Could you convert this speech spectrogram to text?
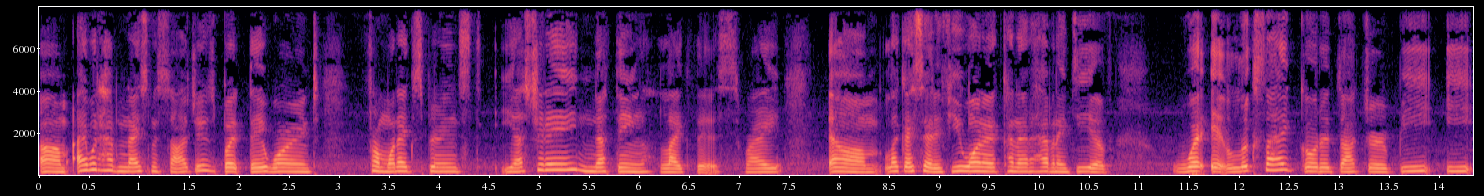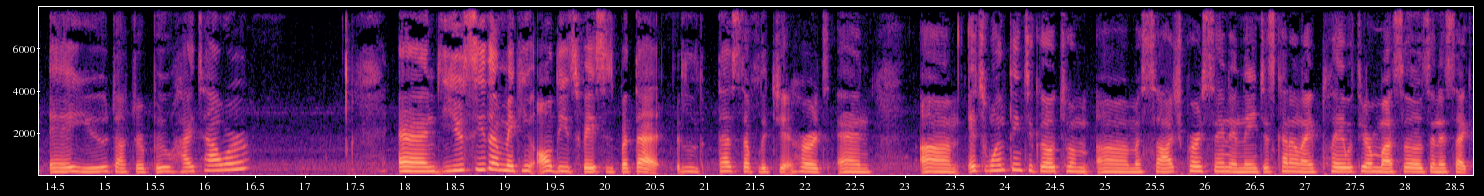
um, I would have nice massages, but they weren't, from what I experienced yesterday, nothing like this, right? Um, like I said, if you want to kind of have an idea of what it looks like, go to Dr. B E A U, Dr. Beau Hightower. And you see them making all these faces, but that that stuff legit hurts. And um, it's one thing to go to a, a massage person and they just kind of like play with your muscles and it's like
